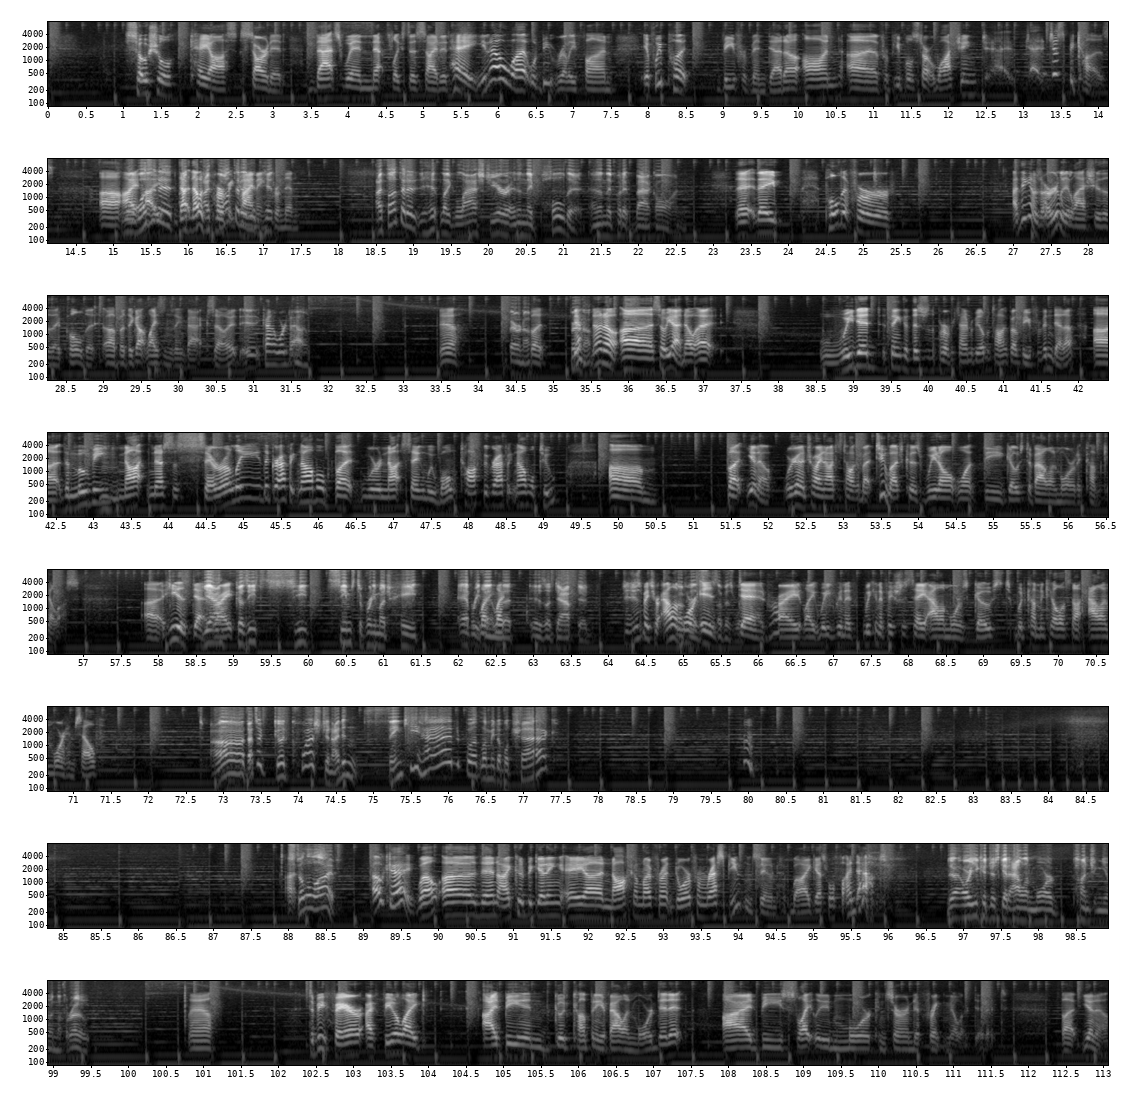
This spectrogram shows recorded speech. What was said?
social chaos started, that's when Netflix decided, hey, you know what would be really fun if we put V for Vendetta on uh, for people to start watching, j- j- just because. Uh, I, wasn't I- it- that, that was I perfect that timing hit- from them. I thought that it hit like last year, and then they pulled it, and then they put it back on. They, they pulled it for. I think it was early last year that they pulled it, uh, but they got licensing back, so it, it kind of worked out. Yeah, Fair enough. but Fair yeah, enough. no, no. Uh, so yeah, no. Uh, we did think that this was the perfect time to be able to talk about V for Vendetta. Uh, the movie, Mhm. not necessarily the graphic novel, but we're not saying we won't talk the graphic novel too. Um, but you know, we're gonna try not to talk about it too much because we don't want the ghost of Alan Moore to come kill us. Uh, he is dead, yeah, right? because he he seems to pretty much hate everything like- that is adapted. to just make sure Alan Moore his- is of his work. dead, right? Like we can we can officially say Alan Moore's ghost would come and kill us, not Alan Moore himself. Uh, that's a good question. I didn't think he had, but let me double check. Still alive. Okay, well, uh, then I could be getting a uh, knock on my front door from Rasputin soon. Well, I guess we'll find out. Yeah, or you could just get Alan Moore punching you in the throat. Yeah. To be fair, I feel like I'd be in good company if Alan Moore did it. I'd be slightly more concerned if Frank Miller did it. But you know,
